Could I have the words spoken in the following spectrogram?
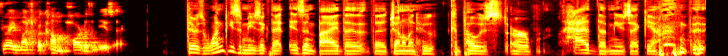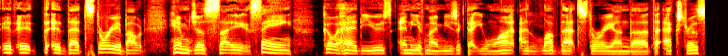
very much become part of the music there's one piece of music that isn't by the the gentleman who composed or had the music. You know, it, it, it, that story about him just say, saying, "Go ahead, use any of my music that you want." I love that story on the the extras.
